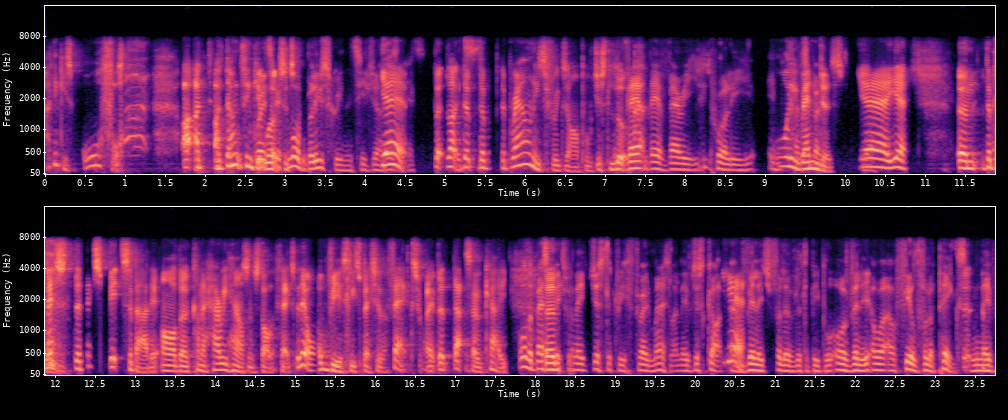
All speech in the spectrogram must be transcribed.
I think is awful. I, I I don't think well, it works it's more all. blue screen than CGI. Yeah. But like the, the the brownies, for example, just look they're they're very poorly poorly transposed. rendered. Yeah, yeah. Um, the best the best bits about it are the kind of Harryhausen style effects, but they're obviously special effects, right? But that's okay. All the best Um, bits when they've just literally thrown money at it, like they've just got Yeah. a village full of little people or a village or a field full of pigs. I mean, they've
